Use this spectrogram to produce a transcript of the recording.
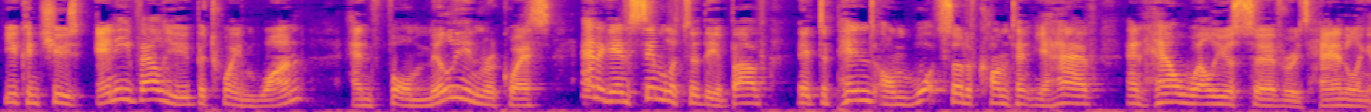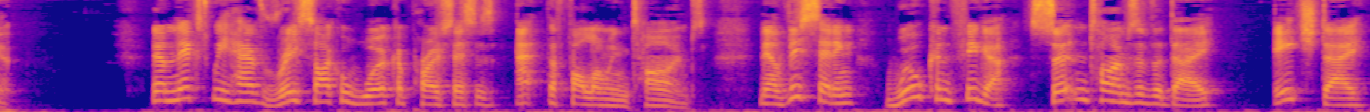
you can choose any value between 1 and 4 million requests, and again, similar to the above, it depends on what sort of content you have and how well your server is handling it. Now next we have recycle worker processes at the following times. Now this setting will configure certain times of the day each day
